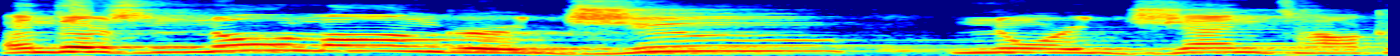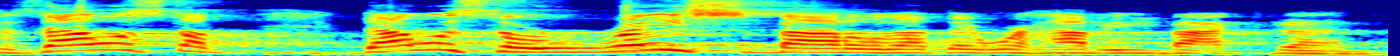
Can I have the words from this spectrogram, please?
And there's no longer Jew nor Gentile. Because that was the, that was the race battle that they were having back then.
